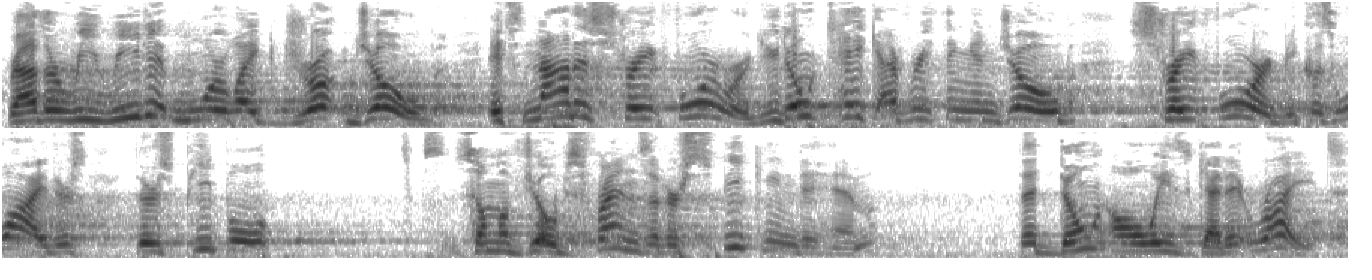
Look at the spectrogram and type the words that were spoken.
Rather, we read it more like Job. It's not as straightforward. You don't take everything in Job straightforward because why? There's, there's people, some of Job's friends that are speaking to him that don't always get it right.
